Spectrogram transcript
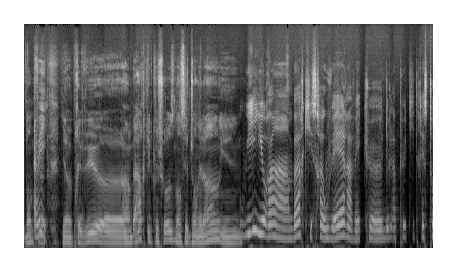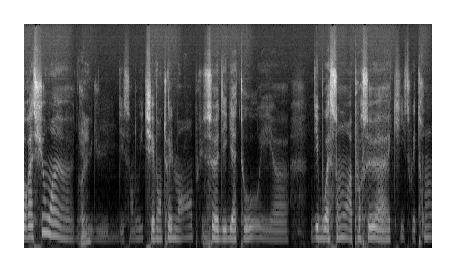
Donc, Ah oui. euh, il y a prévu euh, un bar, quelque chose dans cette journée-là? Et- Oui, il y aura un bar qui sera ouvert avec euh, de la petite restauration, hein, du- Oui. du- des sandwichs éventuellement, plus euh, des gâteaux et euh, des boissons euh, pour ceux qui souhaiteront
